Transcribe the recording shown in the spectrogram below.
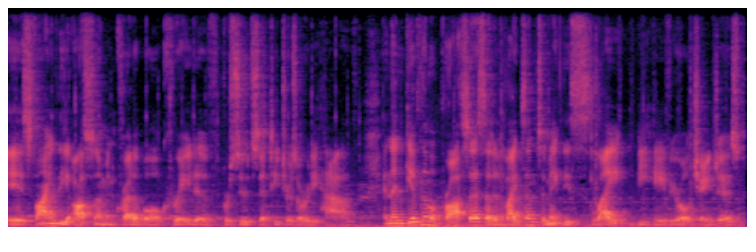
is find the awesome, incredible, creative pursuits that teachers already have, and then give them a process that invites them to make these slight behavioral changes,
